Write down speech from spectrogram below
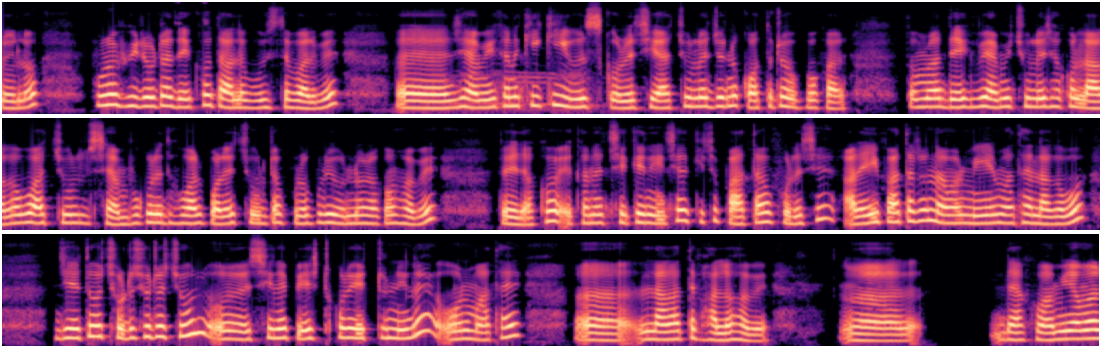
রইল। পুরো ভিডিওটা দেখো, তাহলে বুঝতে পারবে যে আমি এখানে কি কি ইউজ করেছি আর চুলের জন্য কতটা উপকার। তোমরা দেখবে আমি চুলে যখন লাগাবো আর চুল শ্যাম্পু করে ধোয়ার পরে চুলটা পুরোপুরি অন্যরকম হবে। তো এই দেখো, এখানে ছেঁকে নিয়েছে আর কিছু পাতাও পড়েছে। আর এই পাতাটা না আমার মেয়ের মাথায় লাগাবো। যেহেতু ছোটো ছোটো চুল শিলে পেস্ট করে একটু নিলে ওর মাথায় লাগাতে ভালো হবে। আর দেখো, আমি আমার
